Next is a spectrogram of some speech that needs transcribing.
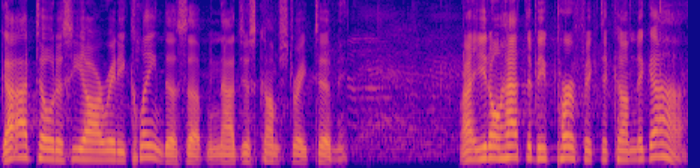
God told us he already cleaned us up and now just come straight to me. Right? You don't have to be perfect to come to God.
